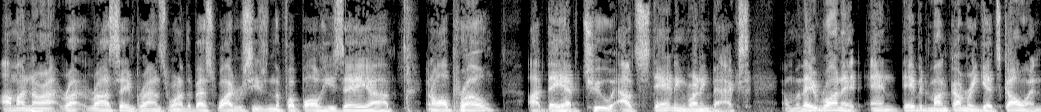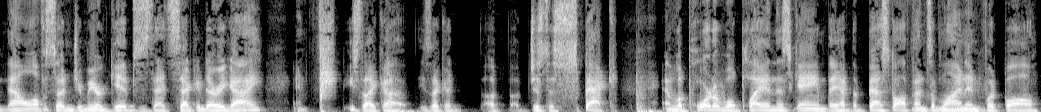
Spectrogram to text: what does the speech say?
Amon-Ra St. Brown's one of the best wide receivers in the football. He's a uh, an all pro. Uh, they have two outstanding running backs. And when they run it and David Montgomery gets going, now all of a sudden Jahmyr Gibbs is that secondary guy, and he's like a he's like a, a, a just a speck. And LaPorta will play in this game. They have the best offensive line in football.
